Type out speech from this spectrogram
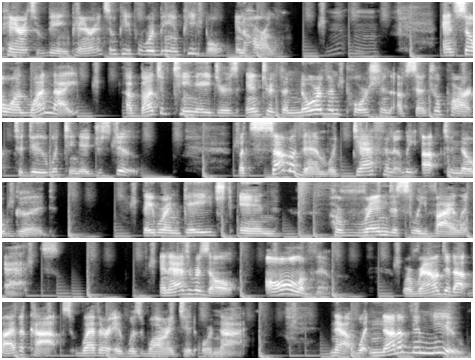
parents were being parents, and people were being people in Harlem. Mm-mm. And so on one night, a bunch of teenagers entered the northern portion of Central Park to do what teenagers do. But some of them were definitely up to no good. They were engaged in horrendously violent acts. And as a result, all of them were rounded up by the cops, whether it was warranted or not. Now, what none of them knew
